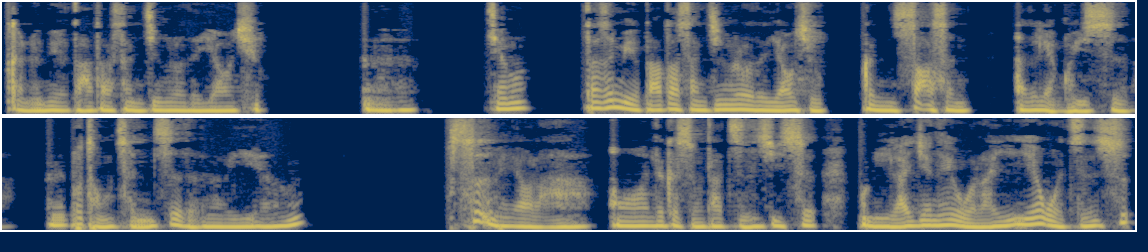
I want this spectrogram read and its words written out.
可能没有达到三斤肉的要求。嗯，这样，但是没有达到三斤肉的要求，跟杀生它是两回事了，不同层次的那个业。吃没有啦？哦，那个时候他只是去吃，你来烟灰，我来烟，我只是吃，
